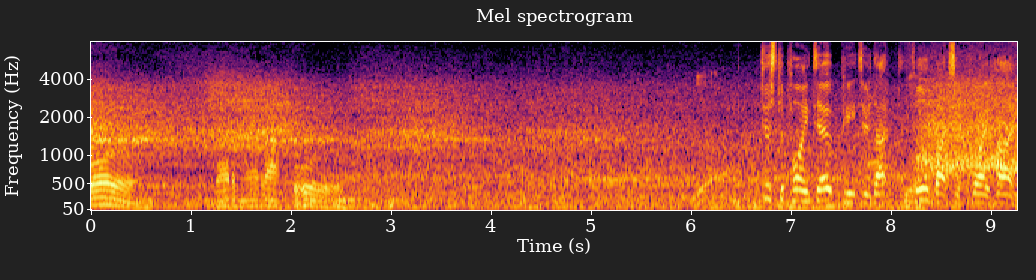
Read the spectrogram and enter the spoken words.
Gaspol bar merah full ya Just to point out, Peter, that the fullbacks are quite high.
